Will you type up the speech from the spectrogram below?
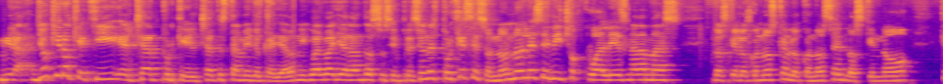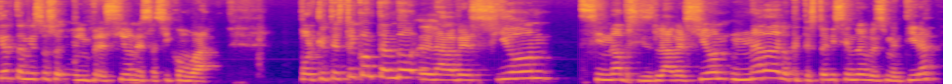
mira, yo quiero que aquí el chat, porque el chat está medio callado, igual vaya dando sus impresiones, porque es eso, no, no les he dicho cuál es nada más. Los que lo conozcan lo conocen, los que no, quiero también sus impresiones, así como va, porque te estoy contando la versión sinopsis, la versión, nada de lo que te estoy diciendo es mentira,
